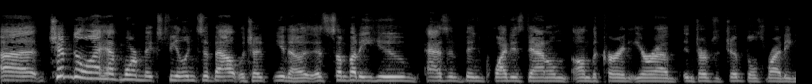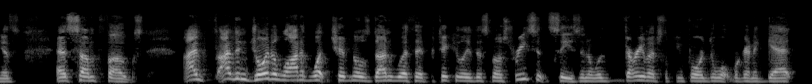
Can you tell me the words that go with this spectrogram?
Uh, Chibnall, I have more mixed feelings about, which I, you know, as somebody who hasn't been quite as down on, on the current era in terms of Chibnall's writing as as some folks. I've I've enjoyed a lot of what Chibnall's done with it, particularly this most recent season, and was very much looking forward to what we're going to get,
